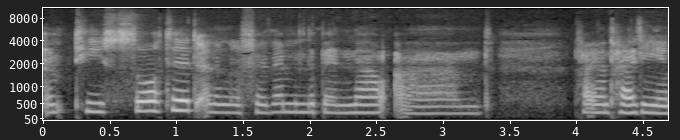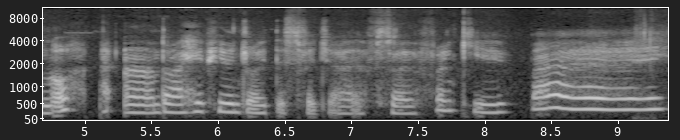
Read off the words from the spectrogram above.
empties sorted and I'm going to throw them in the bin now and carry on tidying up and I hope you enjoyed this video so thank you bye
